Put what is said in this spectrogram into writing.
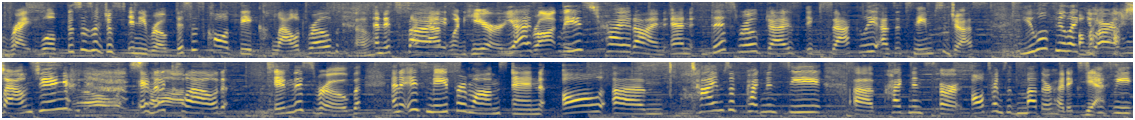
Right. Well, this isn't just any robe. This is called the Cloud Robe, Oh, and it's by. I have one here. You yes, brought me. please try it on. And this robe does exactly as its name suggests. You will feel like Oh you are gosh. lounging in a cloud in this robe, and it is made for moms in all um, times of pregnancy, uh, pregnancy, or all times of motherhood. Excuse Yes. me,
